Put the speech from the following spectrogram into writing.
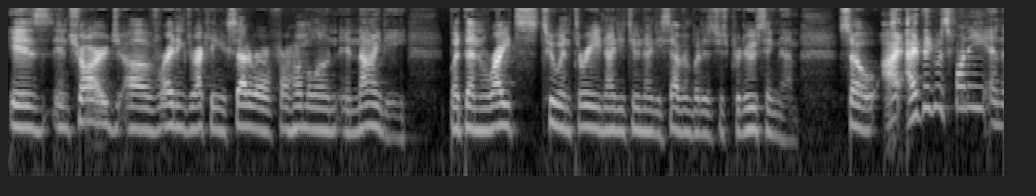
is in charge of writing, directing, etc. for Home Alone in ninety, but then writes two and three, 92, 97, but is just producing them. So I, I think it was funny, and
